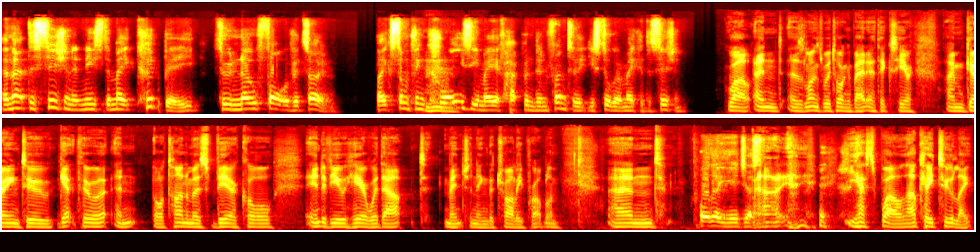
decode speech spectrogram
And that decision it needs to make could be through no fault of its own. Like something mm. crazy may have happened in front of it. You're still got to make a decision. Well, and as long as we're talking about ethics here, I'm going to get through an autonomous vehicle interview here without mentioning the trolley problem. And although you just uh, yes well okay too late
